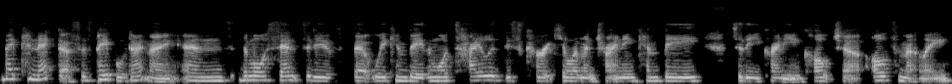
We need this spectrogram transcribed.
they connect us as people, don't they? And the more sensitive that we can be, the more tailored this curriculum and training can be to the Ukrainian culture, ultimately,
